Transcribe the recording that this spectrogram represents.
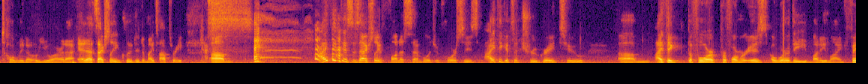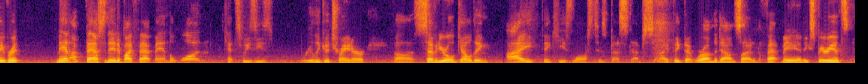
totally know who you are, and, I, and that's actually included in my top three. Um, I think this is actually a fun assemblage of horses. I think it's a true grade two. Um, I think the four performer is a worthy money line favorite. Man, I'm fascinated by Fat Man, the one. Kent Sweezey's really good trainer. Uh, Seven year old Gelding, I think he's lost his best steps. I think that we're on the downside of the Fat Man experience,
